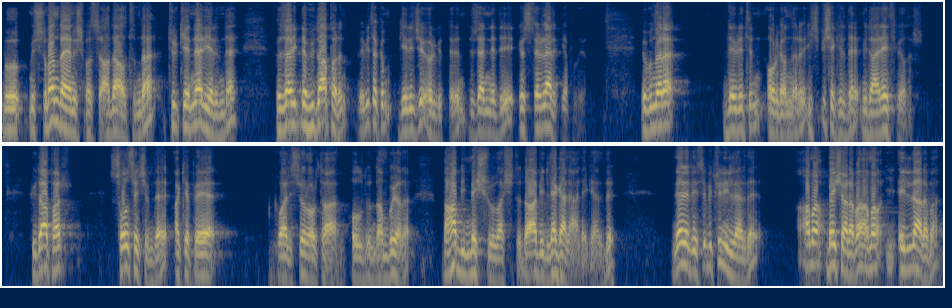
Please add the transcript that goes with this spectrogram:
bu Müslüman dayanışması adı altında Türkiye'nin her yerinde özellikle Hüdapar'ın ve bir takım gerici örgütlerin düzenlediği gösteriler yapılıyor. Ve bunlara devletin organları hiçbir şekilde müdahale etmiyorlar. Hüdapar son seçimde AKP'ye koalisyon ortağı olduğundan bu yana daha bir meşrulaştı, daha bir legal hale geldi. Neredeyse bütün illerde ama 5 araba ama 50 araba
